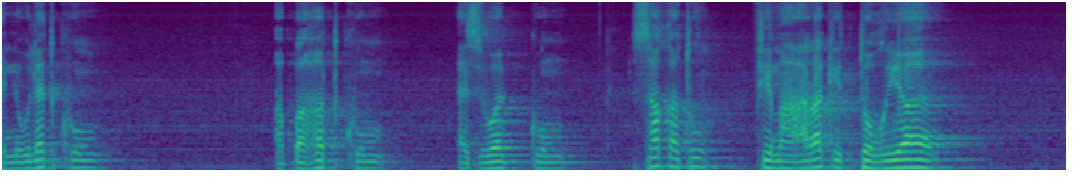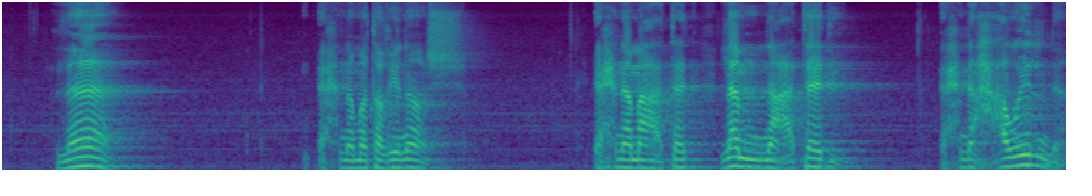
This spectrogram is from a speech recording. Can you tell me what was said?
إن ولادكم أبهاتكم أزواجكم سقطوا في معركة طغيان. لا إحنا ما طغيناش. إحنا ما اعتد لم نعتدي. إحنا حاولنا.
